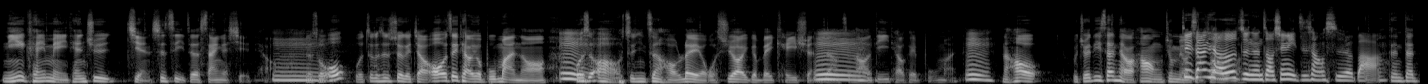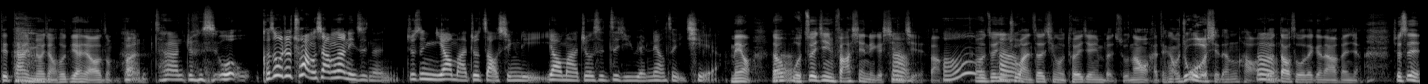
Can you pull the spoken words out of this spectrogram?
你也可以每天去检视自己这三个协调，嗯。就说哦，我这个是睡个觉，哦，这条有补满哦，嗯。或是哦，我最近真的好累哦，我需要一个 vacation 这样子，嗯。然后第一条可以补满，嗯，然后我觉得第三条好像就没有第三条就只能找心理咨商师了吧？但但但他也没有讲说第三条要怎么办。他就是我，可是我觉得创伤，那你只能就是你要么就找心理，要么就是自己原谅这一切啊。没有，然后我最近发现了一个新解放。嗯哦我最近出版社请我推荐一本书，然后我还在看，我觉得我写的很好，嗯就到时候再跟大家分享。就是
